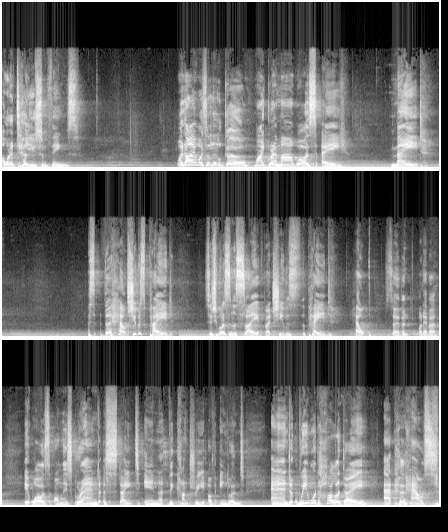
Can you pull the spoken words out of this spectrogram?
I want to tell you some things. When I was a little girl, my grandma was a maid. The help. She was paid, so she wasn't a slave, but she was the paid help, servant, whatever it was, on this grand estate in the country of England. And we would holiday at her house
